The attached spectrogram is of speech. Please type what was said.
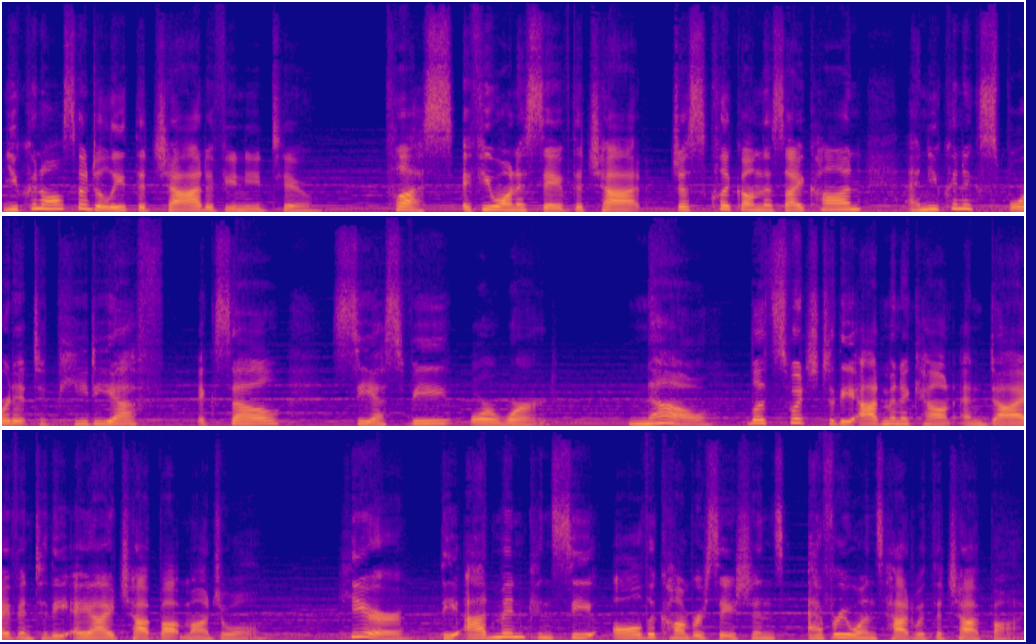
You can also delete the chat if you need to. Plus, if you want to save the chat, just click on this icon and you can export it to PDF, Excel, CSV, or Word. Now, let's switch to the admin account and dive into the AI chatbot module. Here, the admin can see all the conversations everyone's had with the chatbot.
